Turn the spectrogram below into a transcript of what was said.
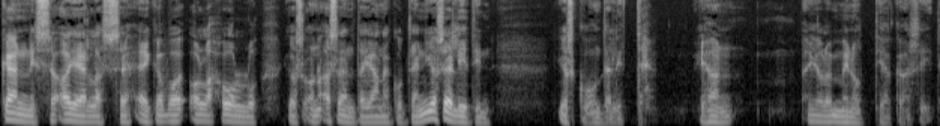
kännissä ajella se, eikä voi olla hullu, jos on asentajana, kuten jo selitin, jos kuuntelitte. Ihan ei ole minuuttiakaan siitä.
